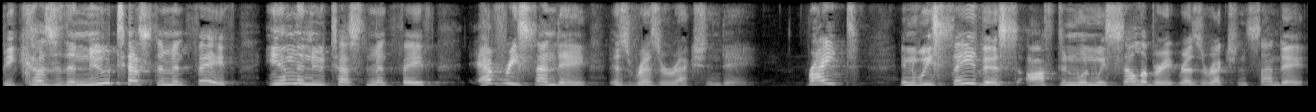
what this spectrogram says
Because of the New Testament faith, in the New Testament faith, every Sunday is Resurrection Day, right? And we say this often when we celebrate Resurrection Sunday.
